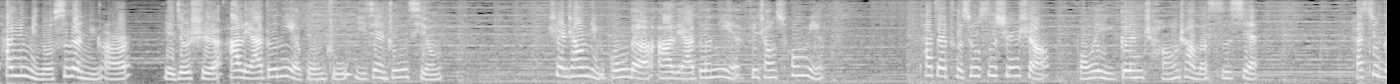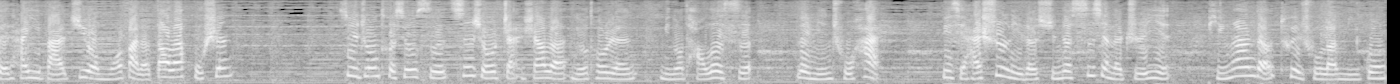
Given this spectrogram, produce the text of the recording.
他与米诺斯的女儿，也就是阿里阿德涅公主一见钟情。擅长女工的阿里阿德涅非常聪明，她在特修斯身上缝了一根长长的丝线，还送给他一把具有魔法的刀来护身。最终，特修斯亲手斩杀了牛头人米诺陶勒斯，为民除害，并且还顺利地循着丝线的指引。平安地退出了迷宫。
